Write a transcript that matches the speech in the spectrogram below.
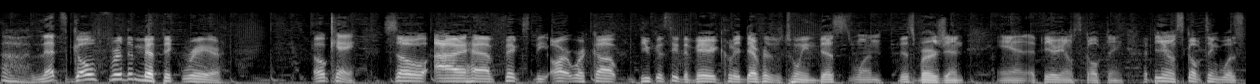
Let's go for the mythic rare. Okay. So I have fixed the artwork up. You can see the very clear difference between this one, this version, and Aetherium sculpting. Aetherium sculpting was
